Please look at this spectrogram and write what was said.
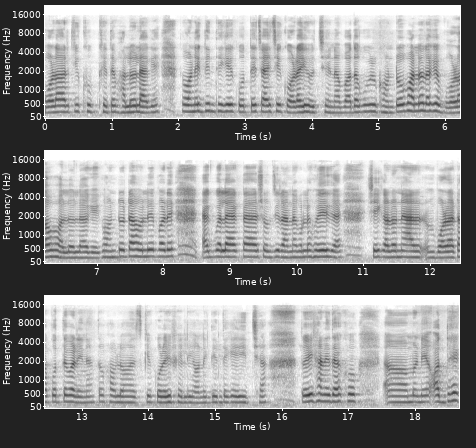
বড়া আর কি খুব খেতে ভালো লাগে। তো অনেক দিন থেকে করতে চাইছি, করাই হচ্ছে না। বাঁধাকপির ঘন্টও ভালো লাগে, বড়াও ভালো লাগে। ঘন্টটা হলে পরে একবেলা একটা সবজি রান্না করলে হয়ে যায়। সেই কারণে আর বড়াটা করতে পারি না। তো ভাবলাম আজকে করেই ফেলি অনেক দিন থেকে ইচ্ছা। তো এখানে দেখো মানে অর্ধেক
